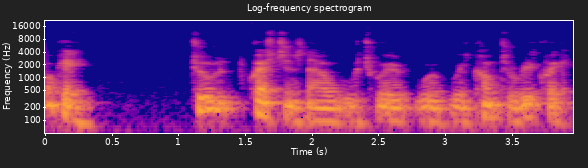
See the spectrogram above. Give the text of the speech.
Okay, two questions now, which we're, we'll come to real quick.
